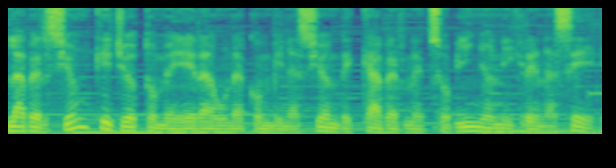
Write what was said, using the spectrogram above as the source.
La versión que yo tomé era una combinación de Cabernet Sauvignon y Grenache,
